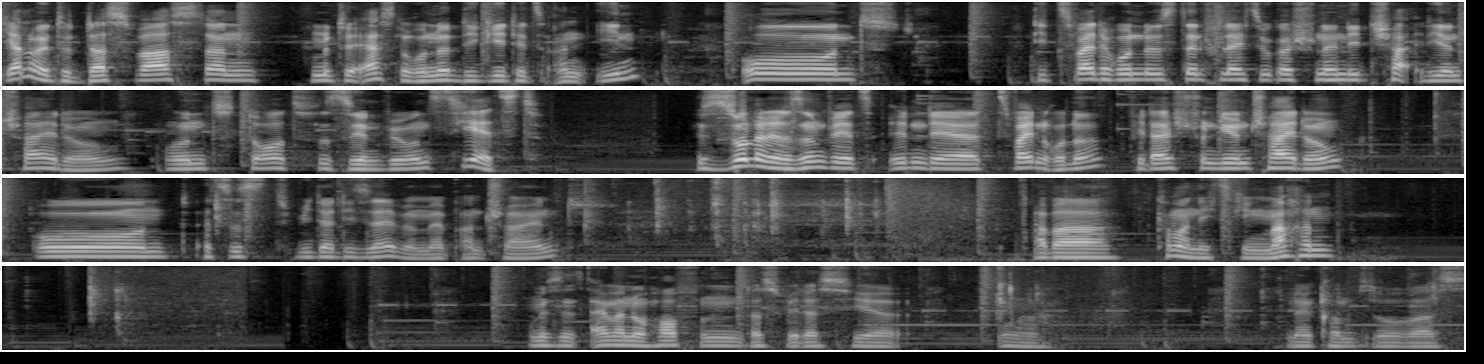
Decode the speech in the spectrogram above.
Ja, Leute, das war's dann mit der ersten Runde. Die geht jetzt an ihn. Und die zweite Runde ist dann vielleicht sogar schon die, die Entscheidung. Und dort sehen wir uns jetzt. So, Leute, da sind wir jetzt in der zweiten Runde. Vielleicht schon die Entscheidung. Und es ist wieder dieselbe Map anscheinend. Aber kann man nichts gegen machen. Wir müssen jetzt einfach nur hoffen, dass wir das hier... Oh. Und dann kommt sowas.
